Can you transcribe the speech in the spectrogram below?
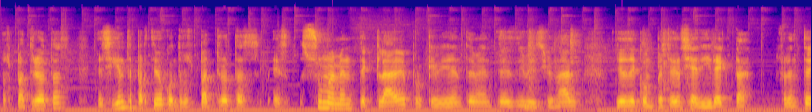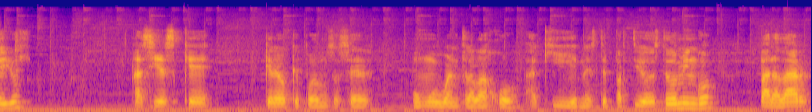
los Patriotas. El siguiente partido contra los Patriotas es sumamente clave porque evidentemente es divisional y es de competencia directa frente a ellos. Así es que creo que podemos hacer un muy buen trabajo aquí en este partido de este domingo para dar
